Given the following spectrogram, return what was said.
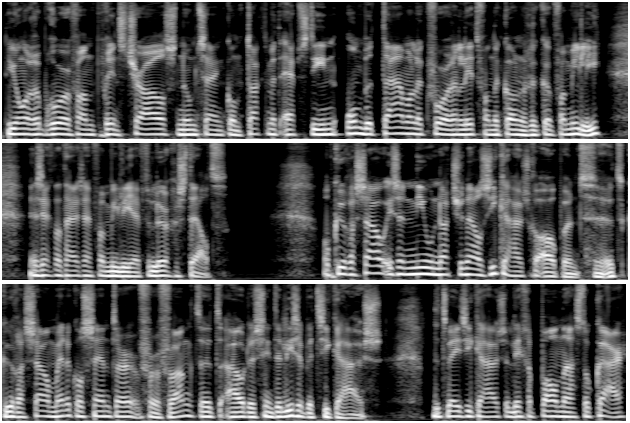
De jongere broer van prins Charles noemt zijn contact met Epstein... onbetamelijk voor een lid van de koninklijke familie... en zegt dat hij zijn familie heeft teleurgesteld. Op Curaçao is een nieuw nationaal ziekenhuis geopend. Het Curaçao Medical Center vervangt het oude Sint-Elisabeth ziekenhuis. De twee ziekenhuizen liggen pal naast elkaar.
